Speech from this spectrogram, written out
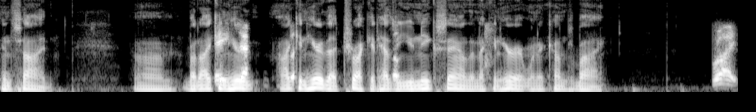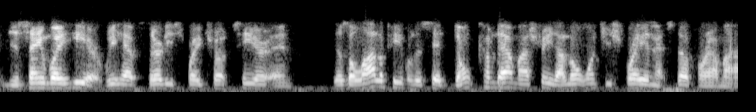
inside. Um, but I can hear that- I can hear that truck. It has a unique sound, and I can hear it when it comes by. Right, the same way here. We have 30 spray trucks here, and there's a lot of people that said, "Don't come down my street. I don't want you spraying that stuff around my,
